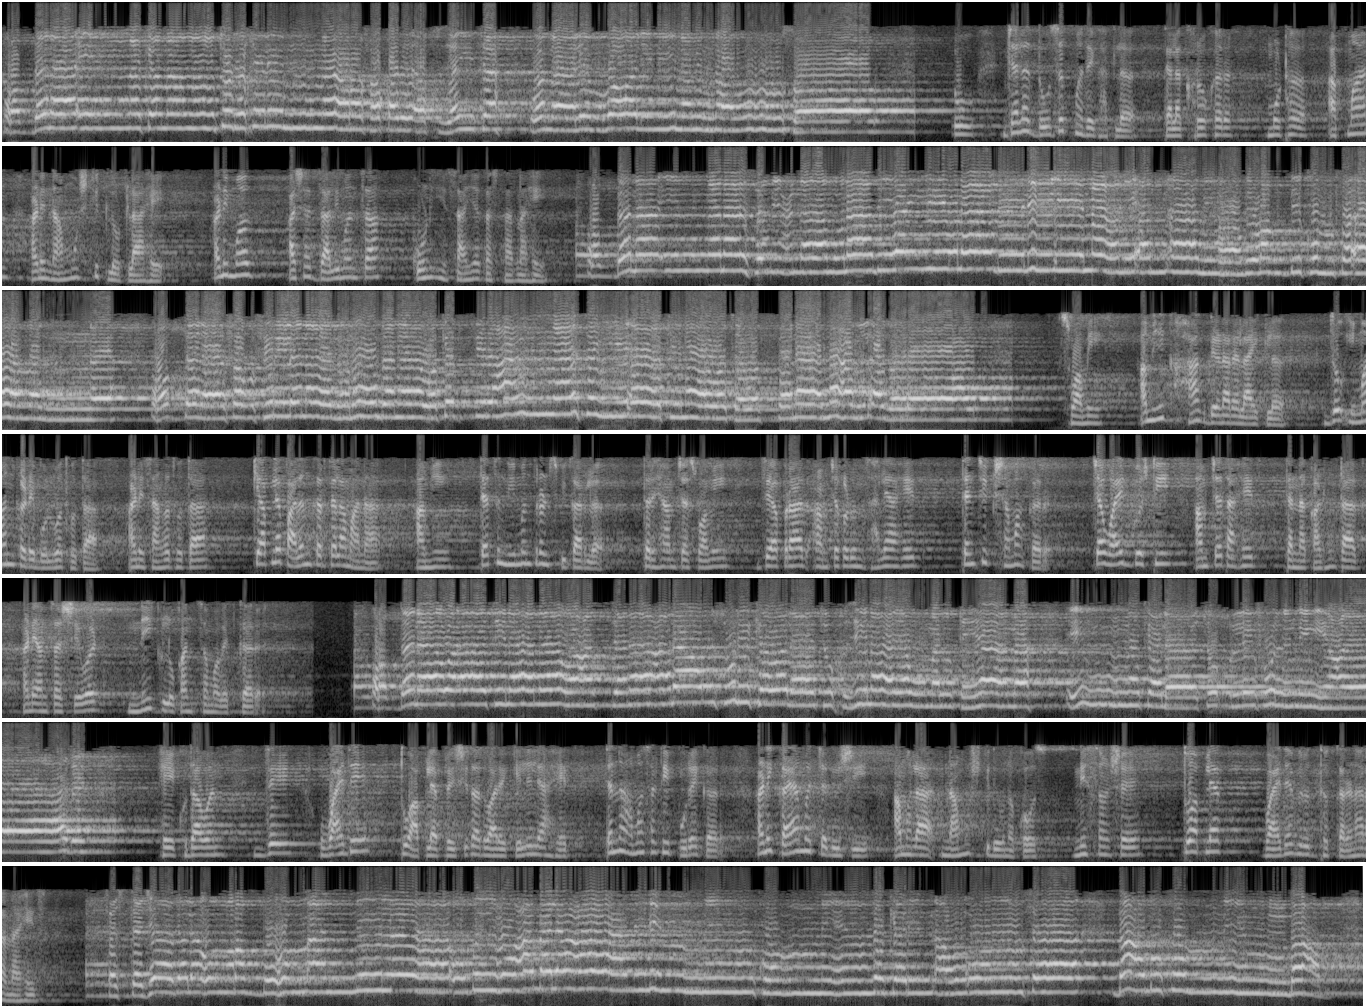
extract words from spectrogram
ربنا إنك من تدخل النار فقد أخزيته وما للظالمين من أنصار तू ज्याला दोजक मध्ये घातलं त्याला खरोखर मोठं अपमान आणि नामुष्कीत लोटला आहे आणि मग अशा जालिमांचा कोणीही सहाय्यक असणार नाही ربنا إننا سمعنا مناديا ينادي للإيمان أن آمنوا بربكم فآمنا ربنا فاغفر لنا ذنوبنا وكفر عنا سيئاتنا وتوفنا مع الأبرار स्वामी आम्ही एक हाक देणाऱ्याला ऐकलं जो इमानकडे बोलवत होता आणि सांगत होता की आपल्या पालनकर्त्याला माना आम्ही त्याचं निमंत्रण स्वीकारलं तर हे आमच्या स्वामी जे अपराध आमच्याकडून झाले आहेत त्यांची क्षमा कर ज्या वाईट गोष्टी आमच्यात आहेत त्यांना काढून टाक आणि आमचा शेवट नेक लोकांसमवेत कर ربنا وآتنا ما وعدتنا على رسلك ولا تخزنا يوم القيامة إنك لا تخلف الميعاد हे खुदावन जे वायदे तू आपल्या प्रेषिताद्वारे केलेले आहेत त्यांना आम्हासाठी पुरे कर आणि कयामतच्या दिवशी आम्हाला नामुष्की देऊ नकोस निसंशय तू आपल्या वायद्याविरुद्ध करणारा नाहीस فاستجاب لهم ربهم أني لا أضيع عمل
